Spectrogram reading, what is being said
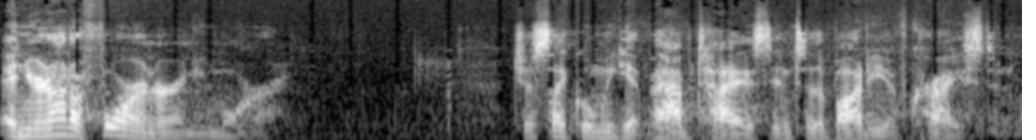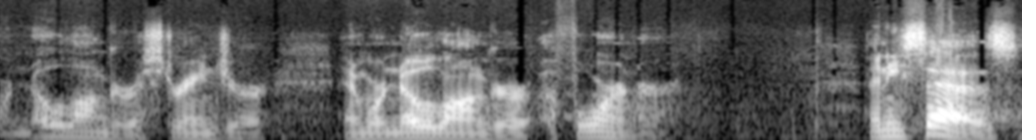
and you're not a foreigner anymore. Just like when we get baptized into the body of Christ, and we're no longer a stranger, and we're no longer a foreigner. And he says,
